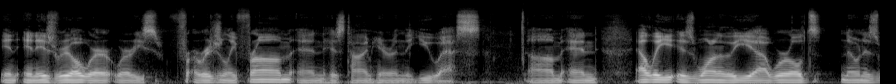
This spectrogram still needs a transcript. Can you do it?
in, in Israel, where, where he's originally from, and his time here in the U.S. Um, and Ellie is one of the uh, world's known as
